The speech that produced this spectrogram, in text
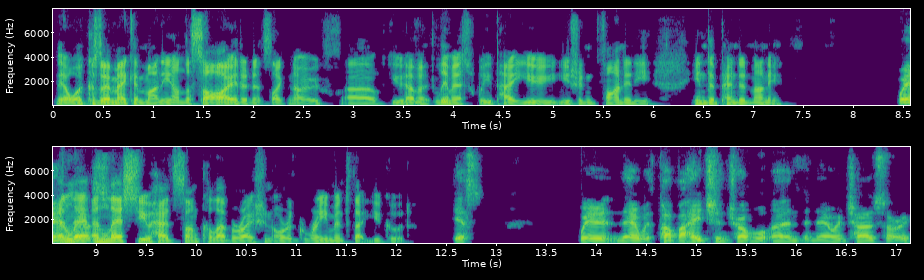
Yeah, well, because they're making money on the side, and it's like, no, uh, you have a limit. We pay you. You shouldn't find any independent money. Where unless, unless you had some collaboration or agreement that you could. Yes. We're now with Papa H in trouble and, and now in charge, sorry.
